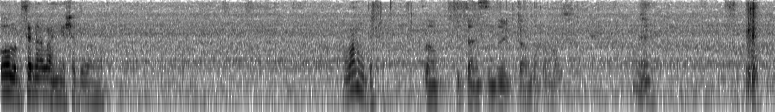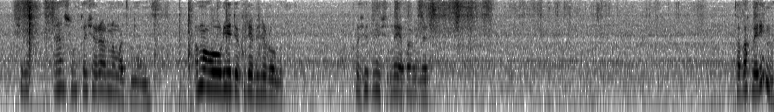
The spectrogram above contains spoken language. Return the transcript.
Oğlum seni alan yaşadı valla. Tamam mıdır? Tamam. Bir tanesinde kalmadı ama olsun. He. Şimdi en son kaşarı anlamadım yalnız. Ama o oraya dökülebilir olur. Poşetin içinde yapabilir. Tabak vereyim mi?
